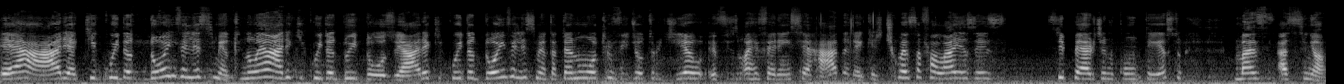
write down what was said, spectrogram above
É a área que cuida do envelhecimento, não é a área que cuida do idoso, é a área que cuida do envelhecimento. Até num outro vídeo, outro dia, eu, eu fiz uma referência errada, né? Que a gente começa a falar e às vezes se perde no contexto. Mas, assim, ó,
